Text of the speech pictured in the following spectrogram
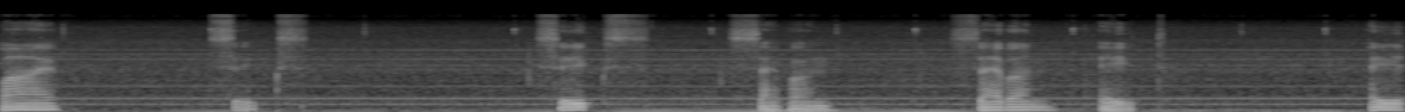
5 6 6 7 7 8 8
